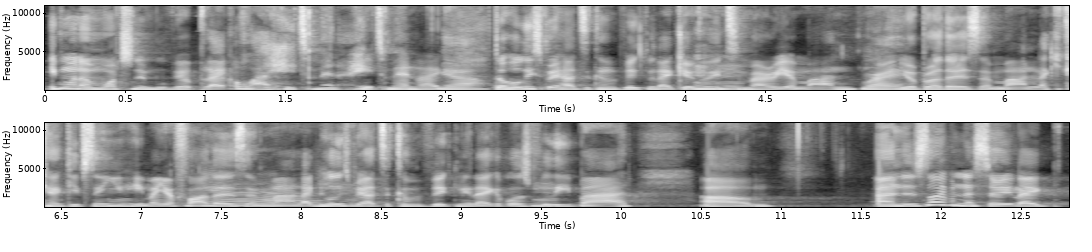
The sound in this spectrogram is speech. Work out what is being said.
even when I'm watching a movie, I'm like, oh, I hate men, I hate men. Like Yeah. the Holy Spirit had to convict me, like you're going to mm-hmm. marry a man, Right. Your brother is a man. Like you can't keep saying you hate man. Your father is a man. Like the Holy Spirit had to convict me. Like it was really bad. Um, and it's not even necessarily like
